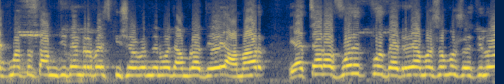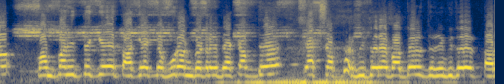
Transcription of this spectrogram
একমাত্র তামজিদ এন্টারপ্রাইজ কিশোরগঞ্জের মধ্যে আমরা যে, আমার এছাড়া ফরিদপুর ব্যাটারি আমার সমস্যা হয়েছিল। কোম্পানি থেকে তাকে একটা পুরান ব্যাটারি ব্যাকআপ দেয় এক সপ্তাহের ভিতরে বা দশ দিনের ভিতরে তার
